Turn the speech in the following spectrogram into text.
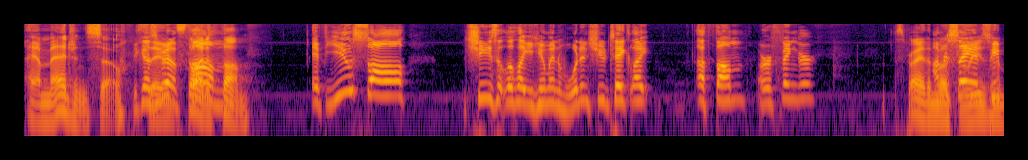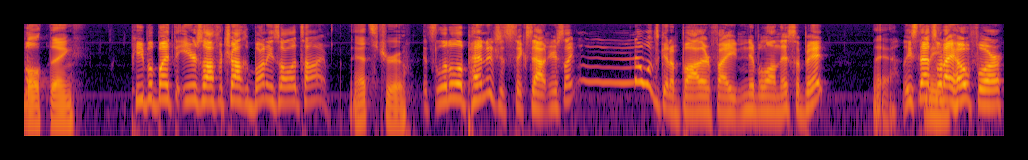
I imagine so. Because they you had a thumb. a thumb. If you saw cheese that looked like a human, wouldn't you take like a thumb or a finger? It's probably the I'm most saying, reasonable people- thing. People bite the ears off of chocolate bunnies all the time. That's true. It's a little appendage that sticks out, and you're just like, mm, no one's gonna bother if I nibble on this a bit. Yeah. At least that's what I hope for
